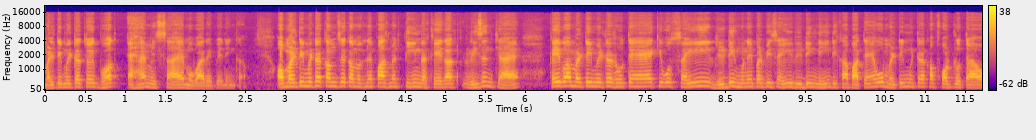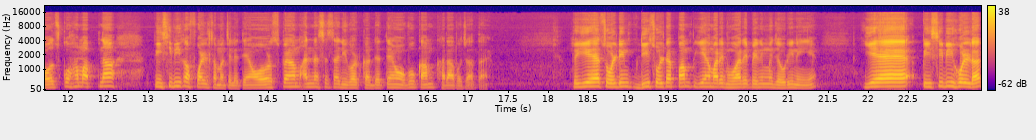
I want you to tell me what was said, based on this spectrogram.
मल्टीमीटर तो एक बहुत अहम हिस्सा है मोबाइल रिपेयरिंग का। और मल्टीमीटर कम से कम अपने पास में तीन रखेगा। रीज़न क्या है? कई बार मल्टीमीटर होते हैं कि वो सही रीडिंग होने पर भी सही रीडिंग नहीं दिखा पाते हैं। वो मल्टीमीटर का फॉल्ट होता है और उसको हम अपना पीसीबी का फॉल्ट समझ लेते हैं और उस पर हम अननेसेसरी वर्क कर देते हैं और वो काम ख़राब हो जाता है। तो ये है सोल्डिंग डी सोल्डर पंप ये हमारे मोबाइल रिपेयरिंग में ज़रूरी नहीं है। ये है पीसीबी होल्डर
